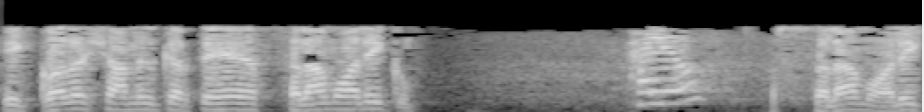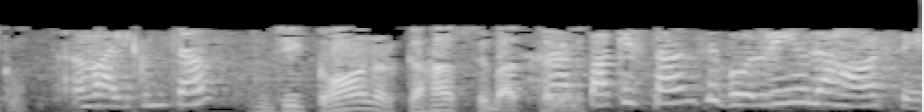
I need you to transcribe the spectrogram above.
ایک کالر شامل کرتے ہیں۔ السلام علیکم۔ ہلو۔ السلام علیکم۔ وعلیکم السلام۔ جی کون اور کہاں سے بات کر رہے ہیں پاکستان سے بول رہی ہوں لاہور سے؟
